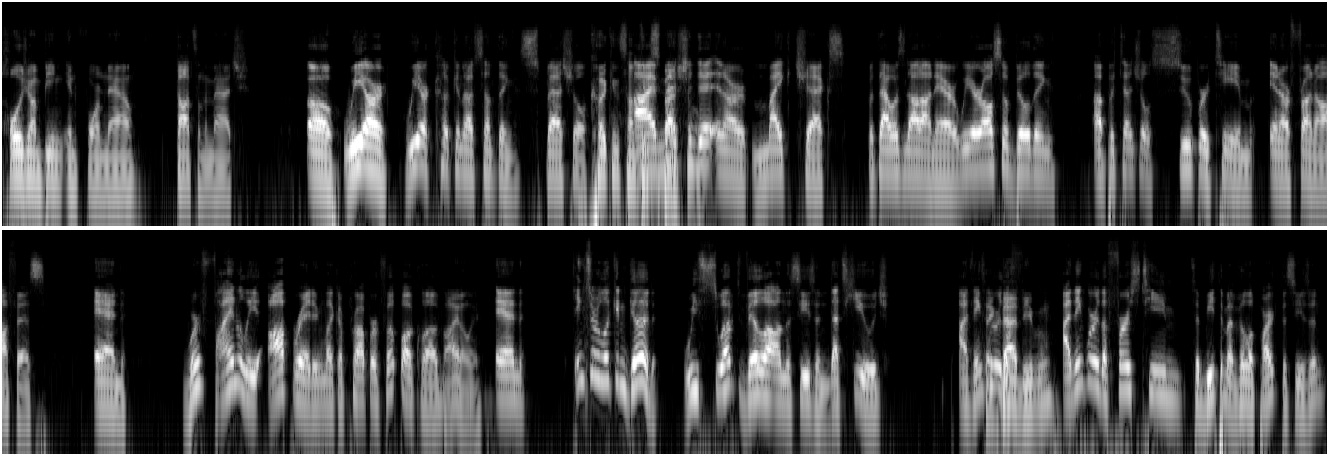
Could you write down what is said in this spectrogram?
Højlund being in form now. Thoughts on the match? Oh, we are we are cooking up something special. Cooking something special. I special. mentioned it in our mic checks, but that was not on air. We are also building a potential super team in our front office, and we're finally operating like a proper football club. Finally. and things are looking good. We swept Villa on the season. That's huge. I think we Take were that, the. I think we're the first team to beat them at Villa Park this season.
